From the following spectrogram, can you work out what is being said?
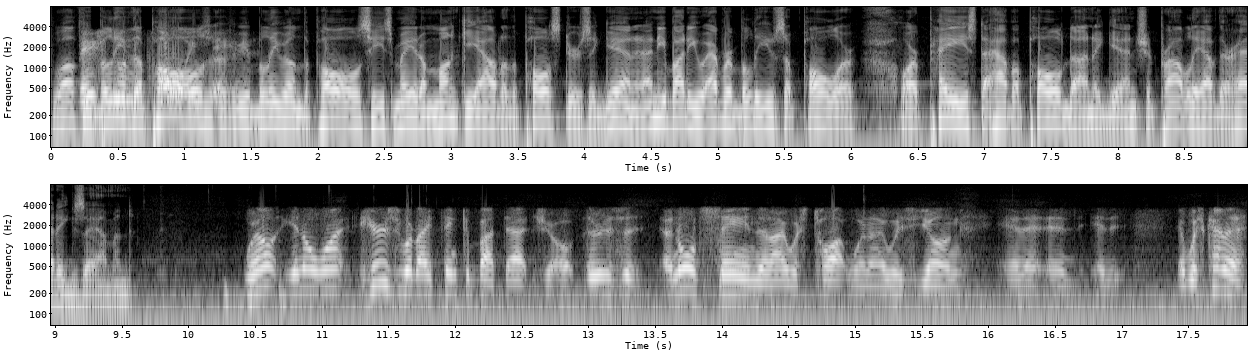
Well, if you believe the the polls, if you believe on the polls, he's made a monkey out of the pollsters again. And anybody who ever believes a poll or, or pays to have a poll done again should probably have their head examined. Well, you know what? Here's what I think about that, Joe. There's a, an old saying that I was taught when I was young, and it, and it, it was kind of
